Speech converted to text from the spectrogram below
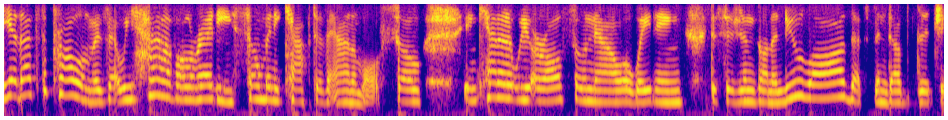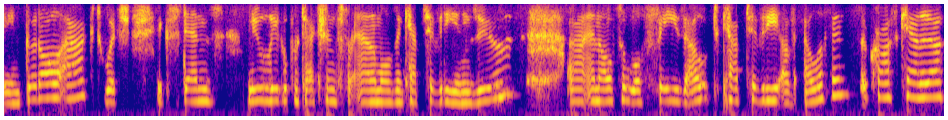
Yeah, that's the problem is that we have already so many captive animals. So in Canada, we are also now awaiting decisions on a new law that's been dubbed the Jane Goodall Act, which extends new legal protections for animals in captivity in zoos uh, and also will phase out captivity of elephants across Canada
